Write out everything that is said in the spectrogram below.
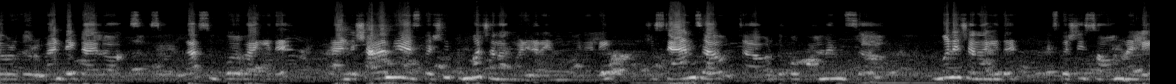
ಅವ್ರದ್ದು ರೊಮ್ಯಾಂಟಿಕ್ ಡೈಲಾಗ್ಸ್ ಎಲ್ಲ ಸೂಪರ್ ಆಗಿದೆ. ಅಂಡ್ ಶರಣ್ಯ ಎಸ್ಪೆಷಲಿ ತುಂಬಾ ಚೆನ್ನಾಗಿ ಮಾಡಿದ್ದಾರೆ ಈ ಮೂವಿನಲ್ಲಿ ಶಿ ಸ್ಟ್ಯಾಂಡ್ಸ್ ಔಟ್ ಅವ್ರದ್ದು ಪರ್ಫಾರ್ಮೆನ್ಸ್ ತುಂಬಾನೇ ಚೆನ್ನಾಗಿದೆ ಎಸ್ಪೆಷಲಿ ಸಾಂಗ್ನಲ್ಲಿ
